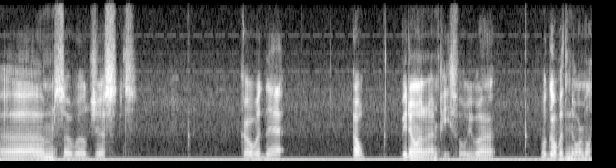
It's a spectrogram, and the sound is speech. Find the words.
Um, so we'll just go with that. Oh, we don't want it on peaceful. We want, we'll go with normal.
